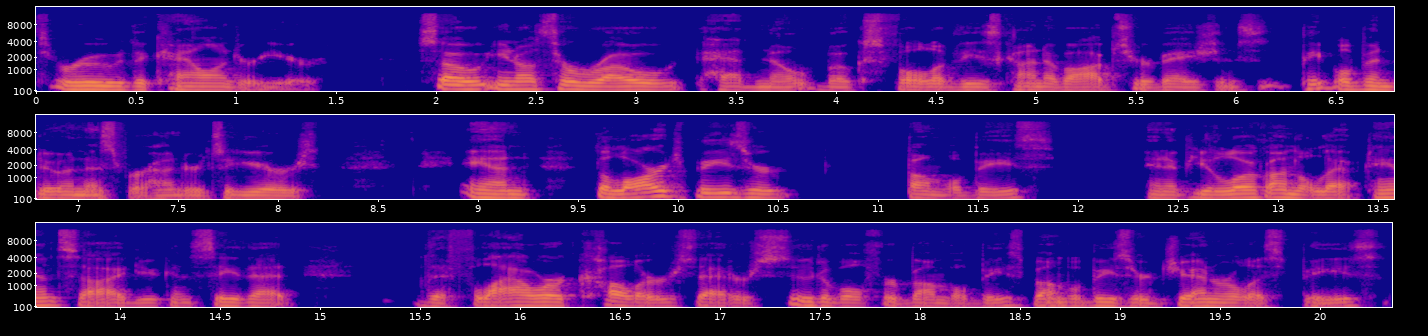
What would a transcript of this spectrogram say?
through the calendar year. So, you know, Thoreau had notebooks full of these kind of observations. People have been doing this for hundreds of years. And the large bees are bumblebees. And if you look on the left hand side, you can see that the flower colors that are suitable for bumblebees. Bumblebees are generalist bees.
